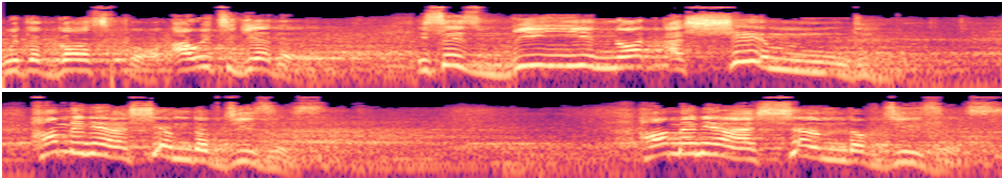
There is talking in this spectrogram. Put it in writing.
with the gospel. Are we together? It says, Be ye not ashamed. How many are ashamed of Jesus? How many are ashamed of Jesus?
